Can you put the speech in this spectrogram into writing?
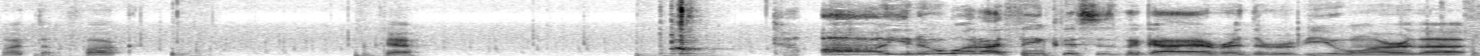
What the fuck? Okay. Oh, you know what? I think this is the guy I read the review on, or the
